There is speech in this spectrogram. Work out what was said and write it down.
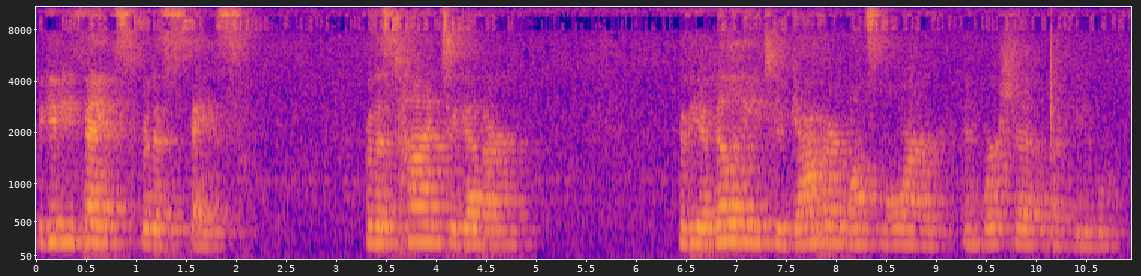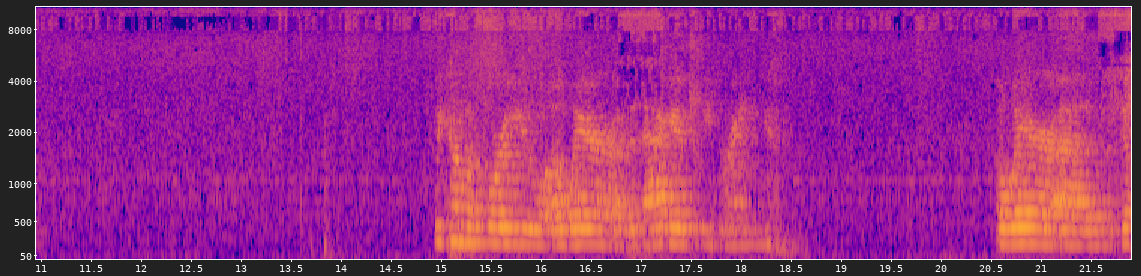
we give you thanks for this space, for this time together, for the ability to gather once more in worship of you. We come before you aware of the baggage we bring, aware of the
